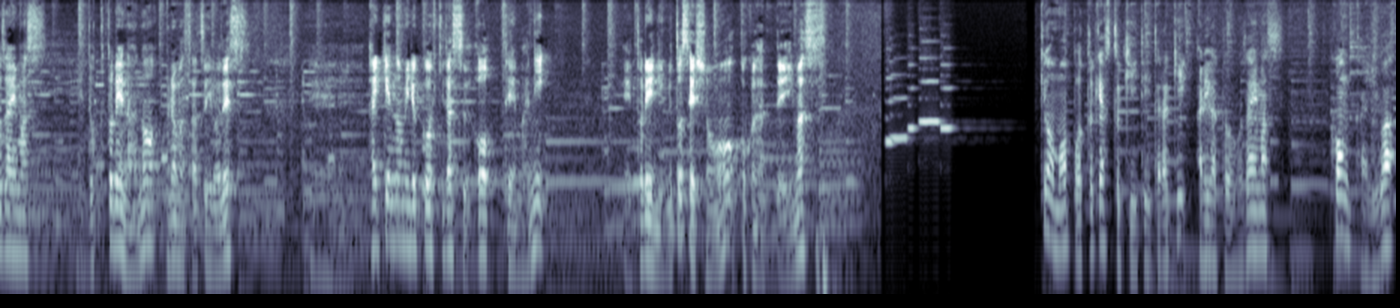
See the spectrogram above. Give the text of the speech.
ございます。ドッグトレーナーの村松敦弘です、えー、愛犬の魅力を引き出すをテーマにトレーニングとセッションを行っています。今日もポッドキャスト聞いていただきありがとうございます。今回は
